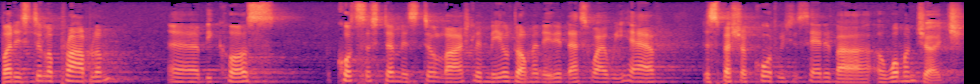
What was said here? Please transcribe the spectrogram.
But it's still a problem uh, because court system is still largely male dominated. That's why we have the special court, which is headed by a woman judge.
